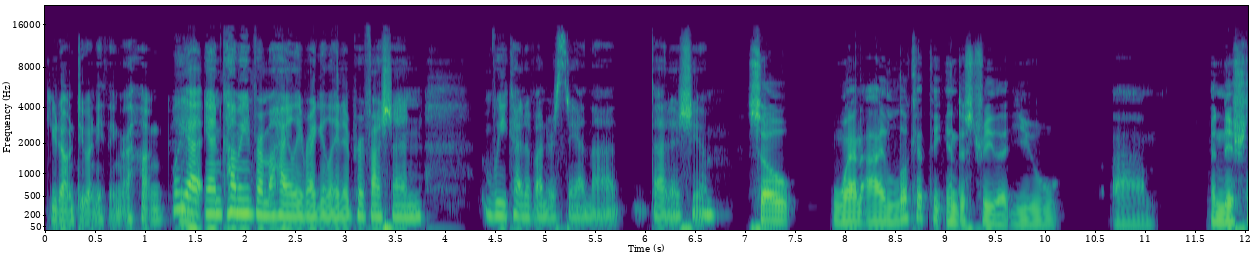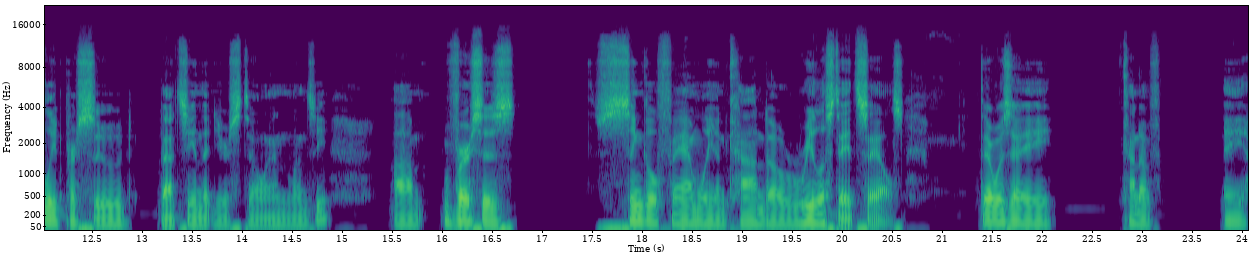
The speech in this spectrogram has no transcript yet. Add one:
you don't do anything wrong. Well, yeah, and coming from a highly regulated profession, we kind of understand that that issue. So when I look at the industry that you um, initially pursued, Betsy, and that you're still in, Lindsay, um, versus single family and condo real estate sales. There was a kind of a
